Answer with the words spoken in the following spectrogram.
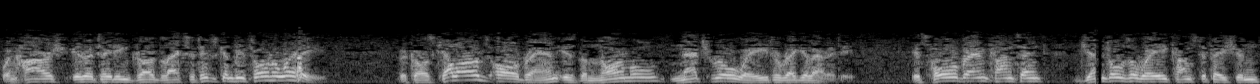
When harsh, irritating drug laxatives can be thrown away. Because Kellogg's All Bran is the normal, natural way to regularity. Its whole brand content, gentles away constipation,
